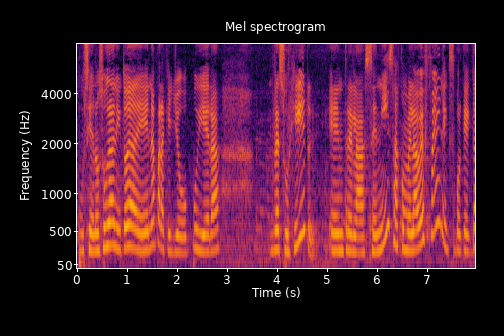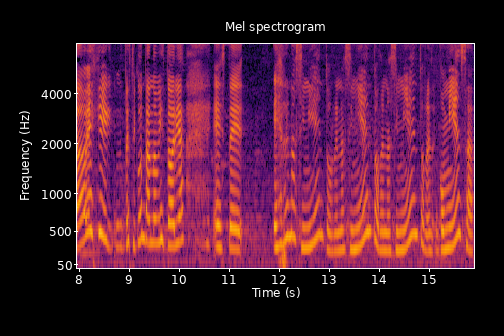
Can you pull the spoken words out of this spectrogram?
pusieron su granito de arena para que yo pudiera resurgir entre las cenizas como el ave fénix, porque cada vez que te estoy contando mi historia, este es renacimiento, renacimiento, renacimiento, comienza,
